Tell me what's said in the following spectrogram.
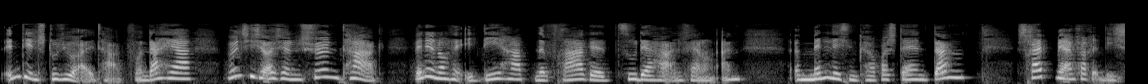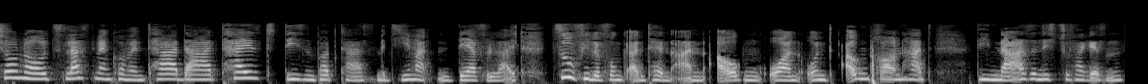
in den Studioalltag. Von daher wünsche ich euch einen schönen Tag. Wenn ihr noch eine Idee habt, eine Frage zu der Haarentfernung an äh, männlichen Körperstellen, dann schreibt mir einfach in die Show Notes, lasst mir einen Kommentar da, teilt diesen Podcast mit jemandem, der vielleicht zu viele Funkantennen an Augen, Ohren und Augenbrauen hat, die Nase nicht zu vergessen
